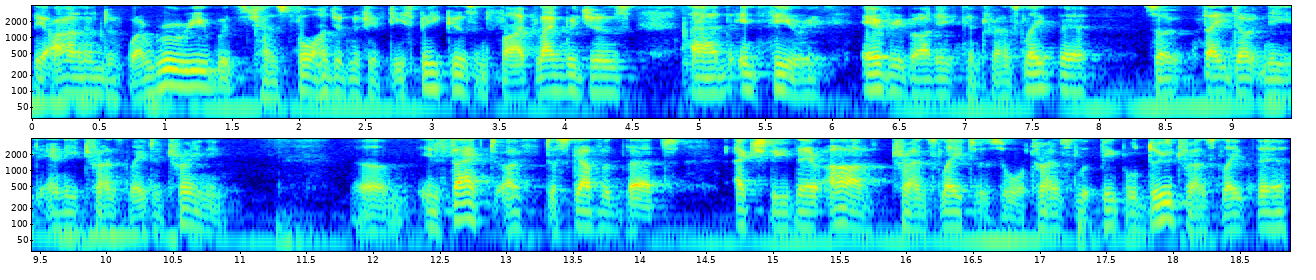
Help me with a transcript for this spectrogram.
the island of Warruwi, which has 450 speakers in five languages, and in theory, everybody can translate there, so they don't need any translator training. Um, in fact, I've discovered that actually there are translators or transla- people do translate there,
